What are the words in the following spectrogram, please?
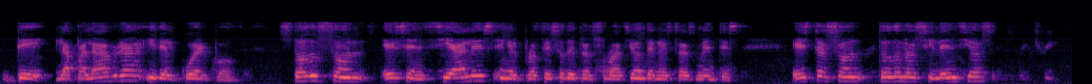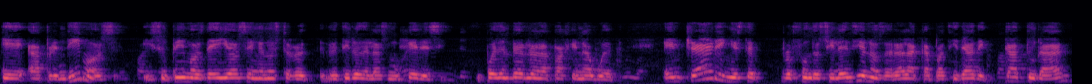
de la palabra y del cuerpo. Todos son esenciales en el proceso de transformación de nuestras mentes. Estos son todos los silencios que aprendimos y supimos de ellos en nuestro retiro de las mujeres. Pueden verlo en la página web. Entrar en este profundo silencio nos dará la capacidad de capturar,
